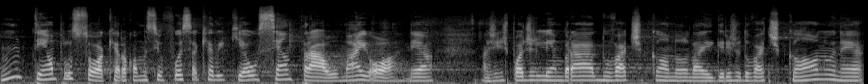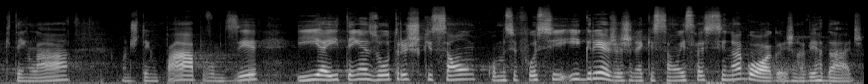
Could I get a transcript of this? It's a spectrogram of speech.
um templo só, que era como se fosse aquele que é o central, o maior, né? A gente pode lembrar do Vaticano, da igreja do Vaticano, né? Que tem lá, onde tem o Papa, vamos dizer. E aí tem as outras que são como se fossem igrejas, né? Que são essas sinagogas, na verdade.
